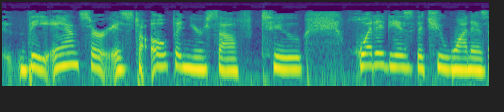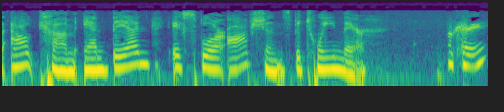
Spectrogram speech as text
the answer is to open yourself to what it is that you want as outcome, and then explore options between there. Okay.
